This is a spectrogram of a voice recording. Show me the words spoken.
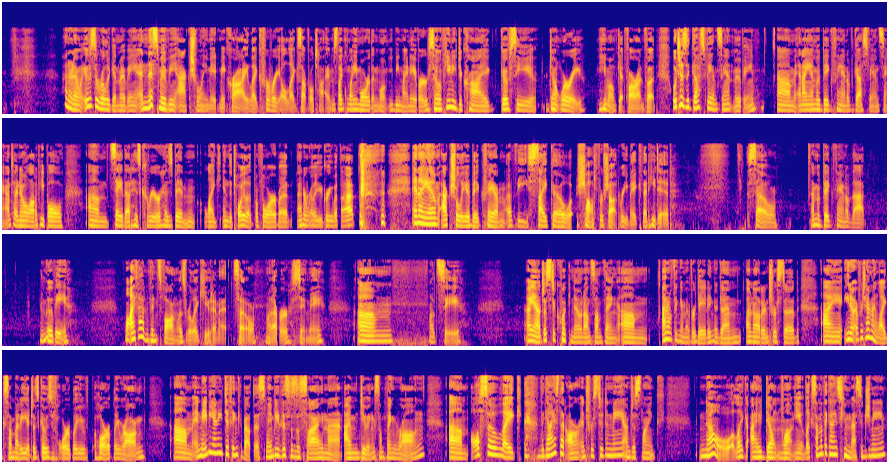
I don't know. It was a really good movie, and this movie actually made me cry, like for real, like several times, like way more than "Won't You Be My Neighbor." So if you need to cry, go see. Don't worry, he won't get far on foot, which is a Gus Van Sant movie, um, and I am a big fan of Gus Van Sant. I know a lot of people um, say that his career has been like in the toilet before, but I don't really agree with that. and I am actually a big fan of the Psycho shot for shot remake that he did. So I'm a big fan of that movie. Well, I thought Vince Vaughn was really cute in it, so whatever, sue me. Um, let's see. Oh yeah, just a quick note on something. Um, I don't think I'm ever dating again. I'm not interested. I, you know, every time I like somebody, it just goes horribly, horribly wrong. Um, and maybe I need to think about this. Maybe this is a sign that I'm doing something wrong. Um, also, like, the guys that are interested in me, I'm just like, no, like, I don't want you. Like, some of the guys who message me,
